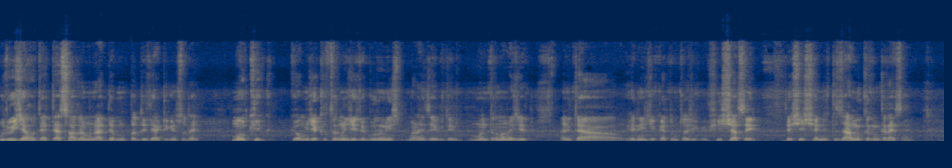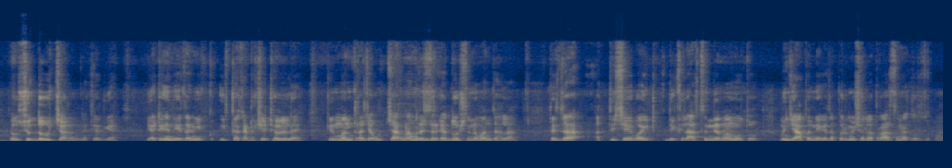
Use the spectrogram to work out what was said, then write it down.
पूर्वी ज्या होत्या त्याच साधारण अध्यापन पद्धती या ठिकाणी सुद्धा आहे मौखिक किंवा म्हणजे कथन म्हणजे जे गुरुनी म्हणायचे ते मंत्र म्हणायचे आणि त्या ह्याने जे काय तुमचा जे काही शिष्य असेल त्या शिष्यांनी त्याचं अनुकरण करायचं आहे. तो शुद्ध उच्चारण लक्षात घ्या. या ठिकाणी त्यांनी इतका कटाक्ष ठेवलेला आहे की मंत्राच्या उच्चारणामध्ये जर काय दोष निर्माण झाला त्याचा अतिशय वाईट देखील अर्थ निर्माण होतो. म्हणजे आपण एखादा परमेश्वराला प्रार्थना करतो पहा.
